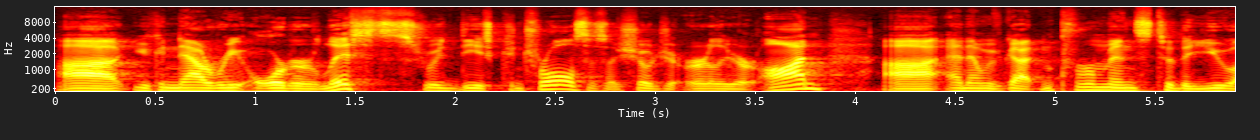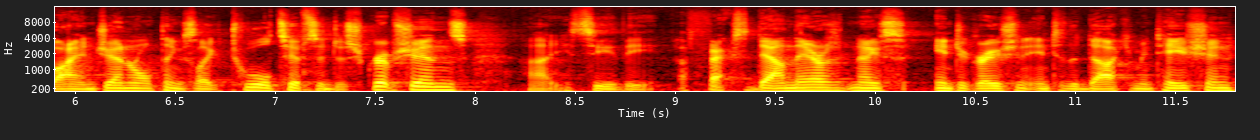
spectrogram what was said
Uh, you can now reorder lists with these controls, as I showed you earlier on. Uh, and then we've got improvements to the UI in general, things like tooltips and descriptions. Uh, you see the effects down there, nice integration into the documentation.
